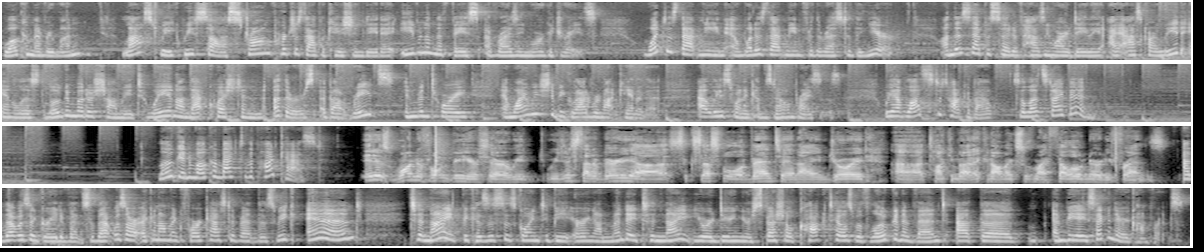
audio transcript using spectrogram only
Welcome, everyone. Last week, we saw strong purchase application data even in the face of rising mortgage rates. What does that mean, and what does that mean for the rest of the year? On this episode of Housing Wire Daily, I ask our lead analyst, Logan Mohtashami, to weigh in on that question and others about rates, inventory, and why we should be glad we're not Canada, at least when it comes to home prices. We have lots to talk about, so let's dive in. Logan, welcome back to the podcast. It is wonderful to be here, Sarah. We we just had a very uh, successful event, and I enjoyed uh, talking about economics with my fellow nerdy friends. Uh, that was a great event. So that was our economic forecast event this week, and tonight, because this is going to be airing on Monday, tonight you are doing your special cocktails with Logan event at the MBA Secondary Conference.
